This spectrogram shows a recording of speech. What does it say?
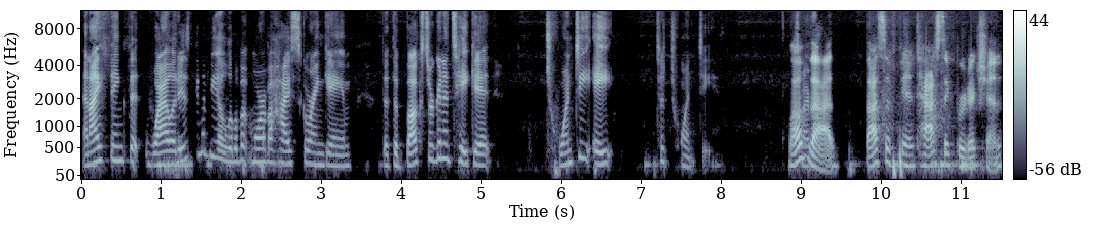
And I think that while it is going to be a little bit more of a high scoring game, that the Bucks are going to take it 28 to 20. Love that. That's a fantastic prediction.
